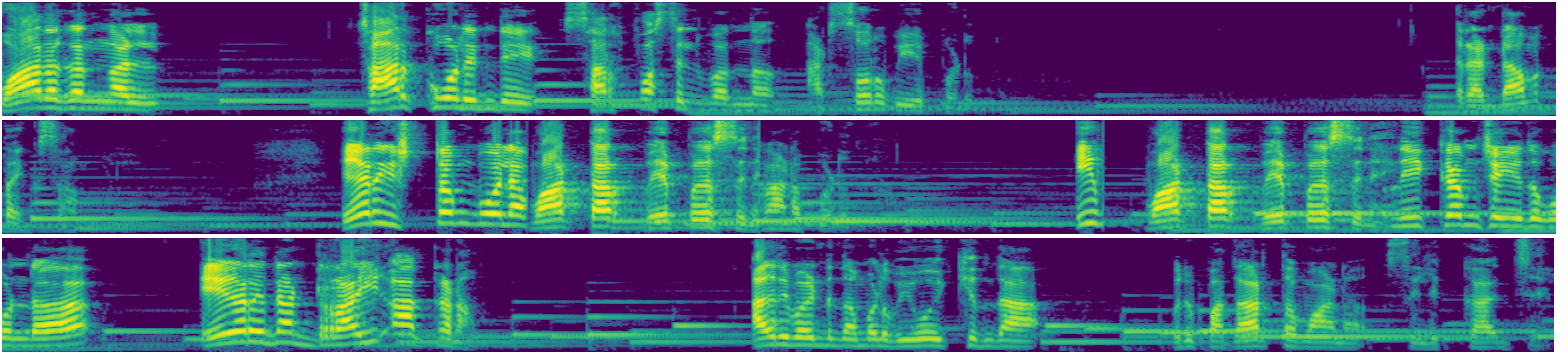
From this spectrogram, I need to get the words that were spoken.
വാതകങ്ങൾ ചാർക്കോളിന്റെ സർഫസിൽ വന്ന് അഡ്സോർബ് ചെയ്യപ്പെടുന്നു രണ്ടാമത്തെ എക്സാമ്പിൾ ഏറെ ഇഷ്ടം പോലെ വാട്ടർ വേപ്പേഴ്സിന് കാണപ്പെടുന്നു. ഈ വാട്ടർ വേപ്പേഴ്സിനെ നീക്കം ചെയ്തുകൊണ്ട് എയറിനെ ഡ്രൈ ആക്കണം. അതിനുവേണ്ടി നമ്മൾ ഉപയോഗിക്കുന്ന ഒരു പദാർത്ഥമാണ് സിലിക്ക ജെൽ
